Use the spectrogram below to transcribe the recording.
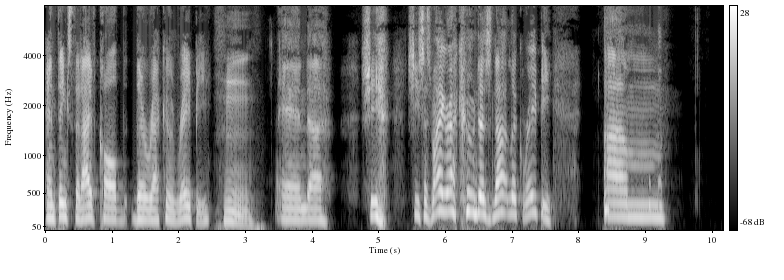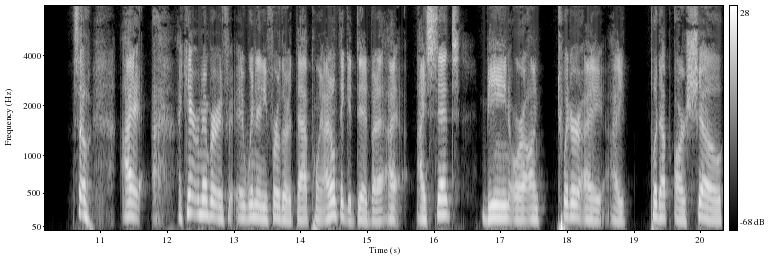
and thinks that I've called their raccoon rapey Hmm. and uh, she she says my raccoon does not look rapey. Um, so I I can't remember if it went any further at that point. I don't think it did, but I I, I sent Bean or on Twitter I I put up our show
